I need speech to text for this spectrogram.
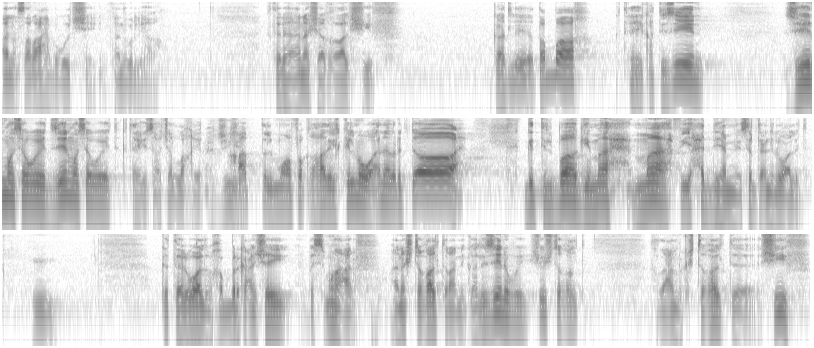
أنا صراحة بقول شيء كانت تقول لي ها. قلت لها أنا شغال شيف. قالت لي طباخ. قلت لها قالت لي زين. زين ما سويت زين ما سويت. قلت لها جزاك الله خير. خط الموافقة هذه الكلمة وأنا مرتاح. قلت الباقي ما ما في حد يهمني صرت عند الوالد. قلت له الوالد بخبرك عن شيء. بس ما أعرف. أنا اشتغلت تراني قال لي زين أبوي شو اشتغلت؟ طال عمرك اشتغلت شيف.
